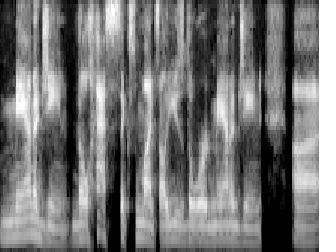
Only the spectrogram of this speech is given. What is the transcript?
managing the last six months i'll use the word managing uh,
